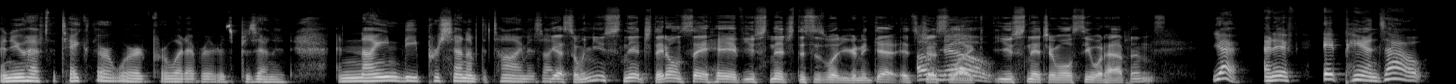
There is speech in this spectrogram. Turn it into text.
And you have to take their word for whatever is presented. And 90% of the time is like, Yeah, so when you snitch, they don't say, "Hey, if you snitch, this is what you're gonna get." It's Oh, just no. like you snitch, and we'll see what happens. Yeah. And if it pans out,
